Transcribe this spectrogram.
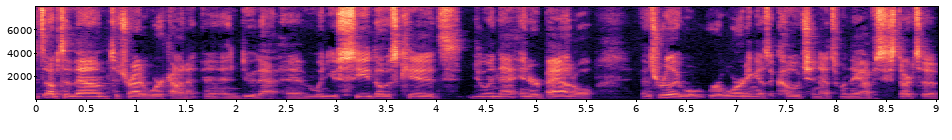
It's up to them to try to work on it and, and do that. And when you see those kids doing that inner battle, it's really rewarding as a coach. And that's when they obviously start to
